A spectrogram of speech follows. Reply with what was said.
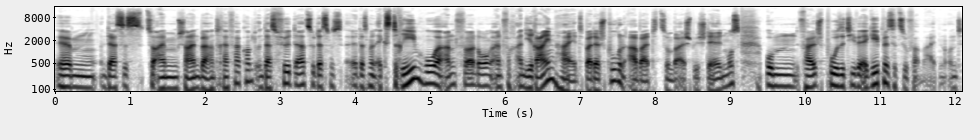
ähm, dass es zu einem scheinbaren Treffer kommt. Und das führt dazu, dass, äh, dass man extrem hohe Anforderungen einfach an die Reinheit bei der Spurenarbeit zum Beispiel stellen muss, um falsch positive Ergebnisse zu vermeiden. Und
